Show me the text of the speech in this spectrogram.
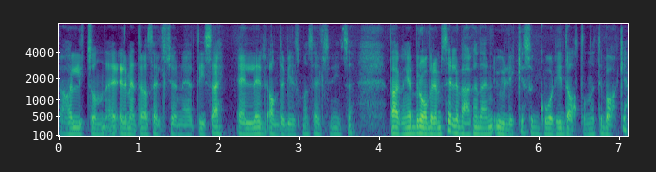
Har litt sånn elementer av selvkjørenhet i seg. Eller andre biler som har selvkjørende i seg. Hver gang jeg bråbremser, eller hver gang det er en ulykke, så går de dataene tilbake.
